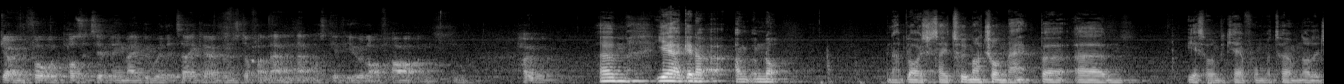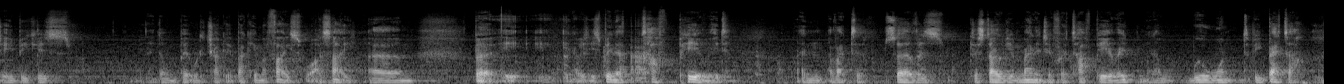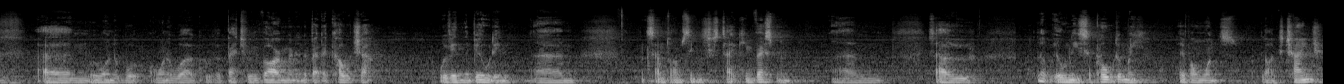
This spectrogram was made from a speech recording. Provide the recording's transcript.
going forward positively, maybe with a takeover and stuff like that, and that must give you a lot of heart and, and hope. Um, yeah, again, I, am not obliged to say too much on that, but um, yes, I want to be careful with my terminology because I don't want people to chuck it back in my face what I say. Um, but it, it, you know, it's been a tough period, and I've had to serve as custodian manager for a tough period. You know, we'll want to be better. Um, we want to want to work with a better environment and a better culture within the building. Um, sometimes things just take investment. Um, so look, we all need support, don't we? Everyone wants likes change.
